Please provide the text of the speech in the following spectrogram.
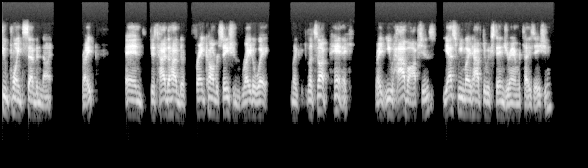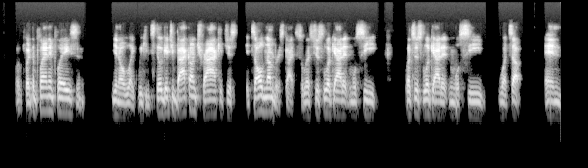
2.79, right? And just had to have the frank conversation right away. Like, let's not panic, right? You have options. Yes, we might have to extend your amortization, but put the plan in place and you know, like we can still get you back on track. It just, it's all numbers, guys. So let's just look at it and we'll see. Let's just look at it and we'll see what's up. And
